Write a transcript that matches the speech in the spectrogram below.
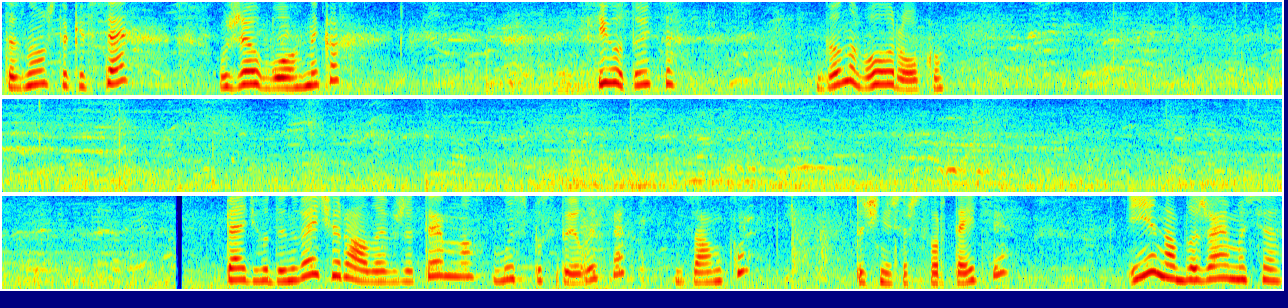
Та знову ж таки все уже у вогниках. Всі готуються до Нового року. П'ять годин вечора, але вже темно. Ми спустилися з замку точніше ж фортеці. І наближаємося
